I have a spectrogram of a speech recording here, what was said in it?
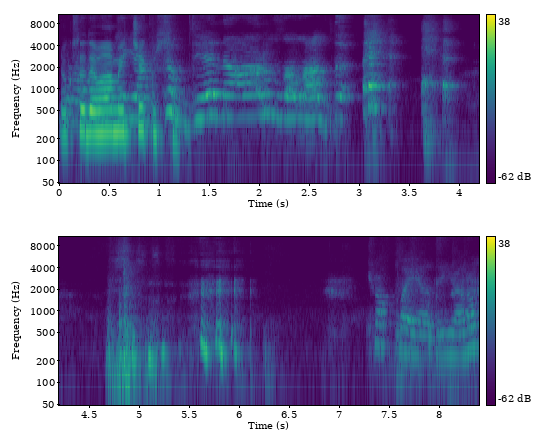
Yoksa devam edecek misin? diye ne arızalandı. Çok bayılıyorum.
